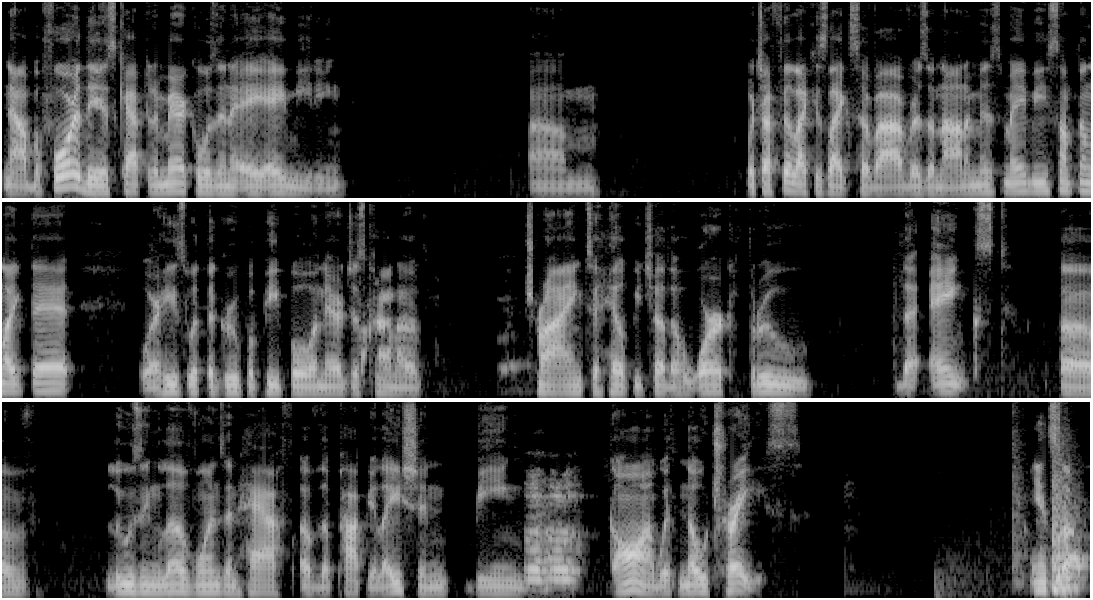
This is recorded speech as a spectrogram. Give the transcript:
Now, before this, Captain America was in an AA meeting. Um, which I feel like is like Survivors Anonymous, maybe something like that, where he's with a group of people and they're just kind of trying to help each other work through the angst of losing loved ones and half of the population being Mhm. Gone with no trace. And so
